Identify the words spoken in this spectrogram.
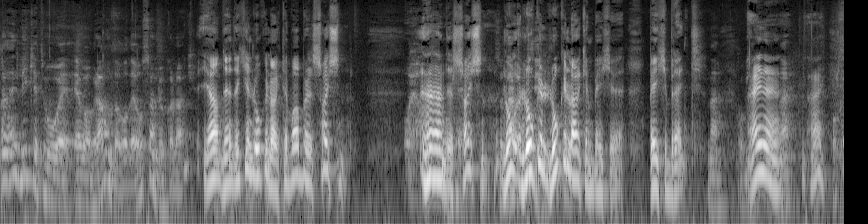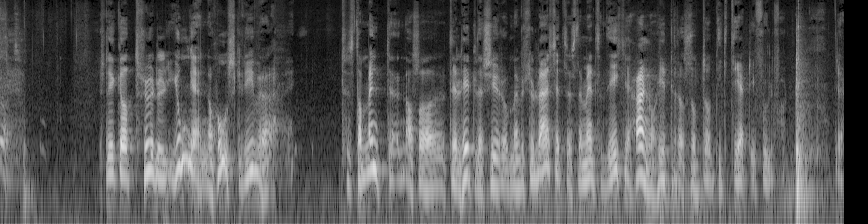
Men jeg liker to Eva Brand, da. Var det også en lookalike? Ja, det, det er ikke en lookalike, det var bare sizen. Oh, ja. Det er sizen. Du Lookaliken ble ble ikke brent. Nei. Nei, nei. Nei. Slik at Trudel Junge, når hun skriver testamentet altså til Hitler, sier hun Men hvis du leser testamentet, det er ikke her noe Hitler har stått og diktert i full fart. Det,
